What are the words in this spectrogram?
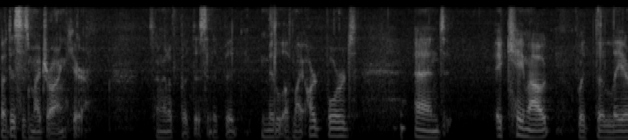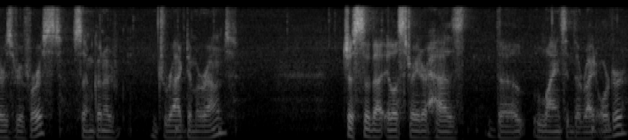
But this is my drawing here. So I'm going to put this in the middle of my artboard. And it came out with the layers reversed. So I'm going to drag them around just so that Illustrator has the lines in the right order.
